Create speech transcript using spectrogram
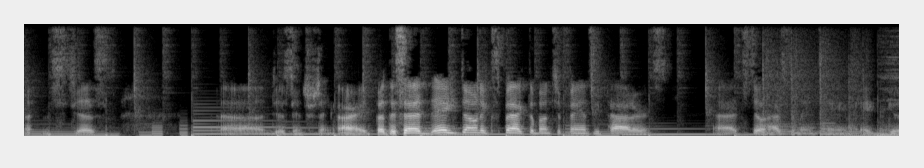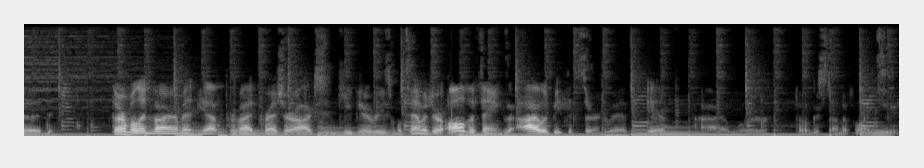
it's just uh, just interesting. All right, but they said, hey, don't expect a bunch of fancy patterns. Uh, it still has to maintain a good thermal environment. Yep, provide pressure, oxygen, keep you a reasonable temperature. All the things I would be concerned with if I were focused on a flight suit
